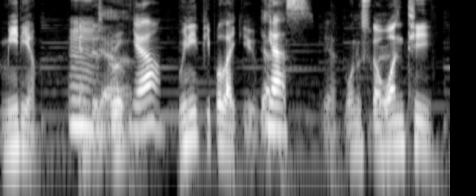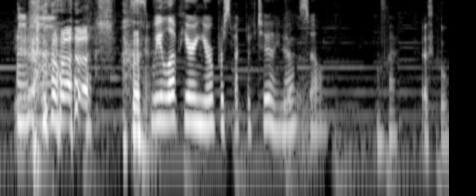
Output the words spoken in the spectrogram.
medium in Mm, this Yeah. group. Yeah. We need people like you. Yeah. Yes. Yeah. One who The one T. Yeah. we love hearing your perspective too, you know? Yeah. So. Okay, that's cool.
